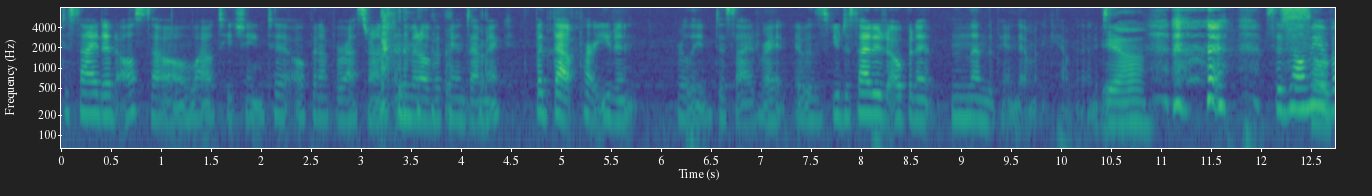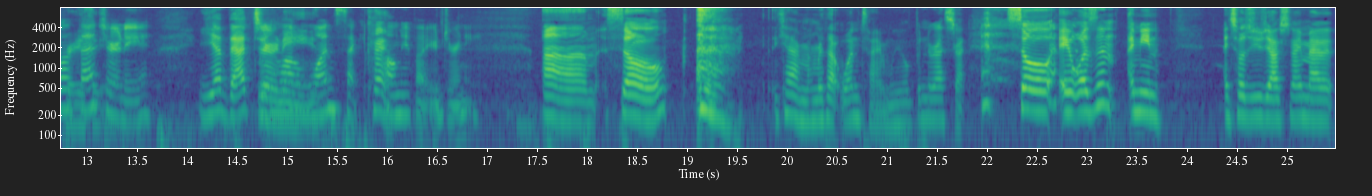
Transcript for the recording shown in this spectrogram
decided also while teaching to open up a restaurant in the middle of a pandemic. But that part you didn't really decide, right? It was you decided to open it and then the pandemic happened. Yeah. so tell me So about that journey. Yeah, that Wait, hold on journey. one second. 'Kay. Tell me about your journey. Um, so yeah, I remember that one time we opened a restaurant. So it wasn't I mean, I told you Josh and I met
